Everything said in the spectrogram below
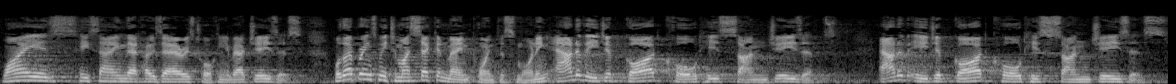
Why is he saying that Hosea is talking about Jesus? Well, that brings me to my second main point this morning. Out of Egypt, God called his son Jesus. Out of Egypt, God called his son Jesus.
